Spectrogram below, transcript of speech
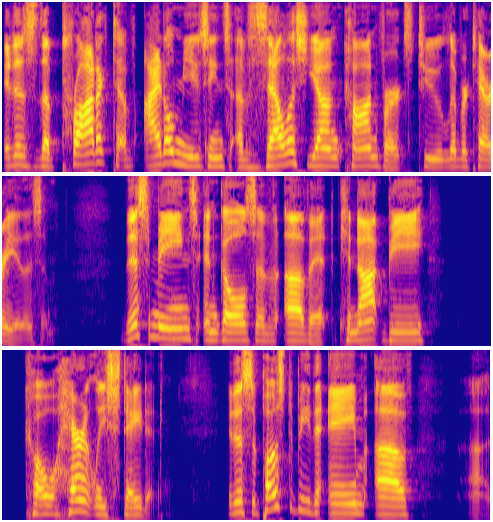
It is the product of idle musings of zealous young converts to libertarianism. This means and goals of, of it cannot be coherently stated. It is supposed to be the aim of uh,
